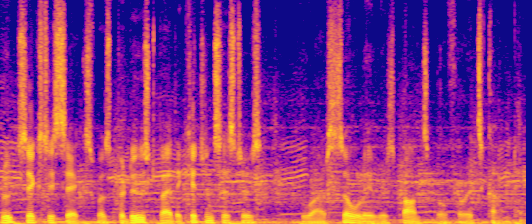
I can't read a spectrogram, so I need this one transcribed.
Route 66 was produced by the Kitchen Sisters, who are solely responsible for its content.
